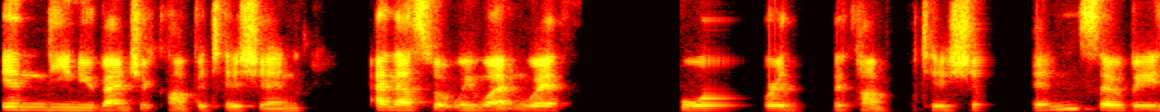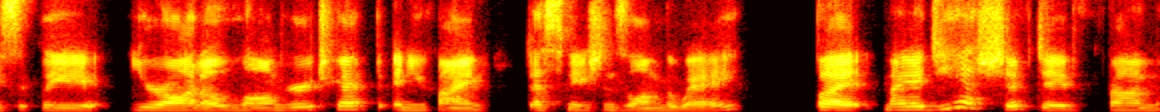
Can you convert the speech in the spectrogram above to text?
in the new venture competition, and that's what we went with for the competition. So basically, you're on a longer trip and you find destinations along the way. But my idea shifted from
